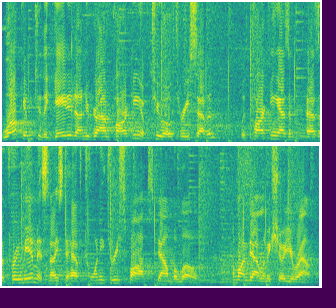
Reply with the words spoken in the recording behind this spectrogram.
Welcome to the gated underground parking of 2037. With parking as a, as a premium, it's nice to have 23 spots down below. Come on down, let me show you around.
